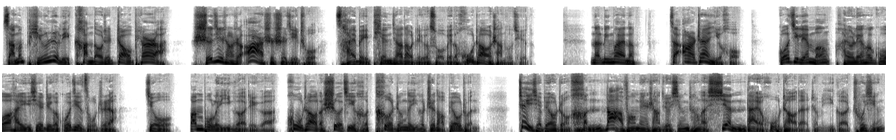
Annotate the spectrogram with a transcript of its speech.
咱们平日里看到这照片啊，实际上是二十世纪初才被添加到这个所谓的护照上头去的。那另外呢，在二战以后，国际联盟还有联合国，还有一些这个国际组织啊，就颁布了一个这个护照的设计和特征的一个指导标准。这些标准很大方面上就形成了现代护照的这么一个雏形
